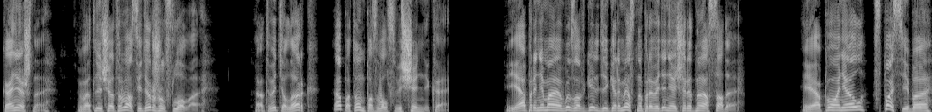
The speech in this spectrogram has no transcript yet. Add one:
«Конечно. В отличие от вас, я держу слово», — ответил Арк, а потом позвал священника. «Я принимаю вызов гильдии Гермес на проведение очередной осады. «Я понял. Спасибо.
